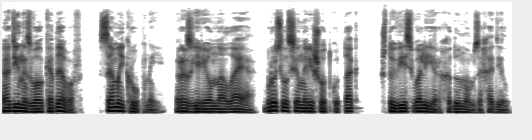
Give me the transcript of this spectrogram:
Один из волкодавов, самый крупный, разъяренно лая, бросился на решетку так, что весь вольер ходуном заходил.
